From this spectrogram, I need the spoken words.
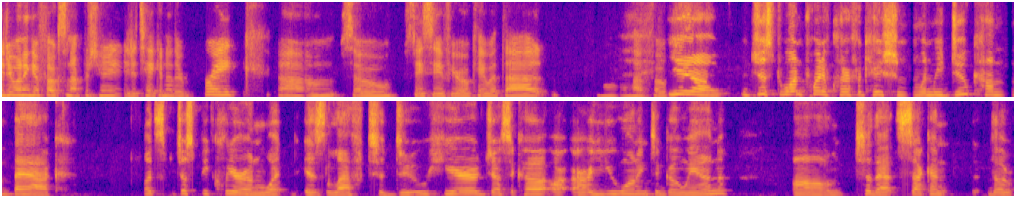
I do want to give folks an opportunity to take another break. Um, so Stacy, if you're okay with that, we'll have folks. Yeah, just one point of clarification. When we do come back, let's just be clear on what is left to do here. Jessica, are, are you wanting to go in um, to that second, the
